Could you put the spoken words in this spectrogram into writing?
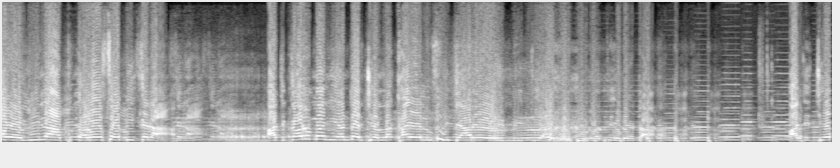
આવો વિલાપ કરો છો દીકરા. આજ કર્મની અંદર જે લખાયેલું છે જ્યારે નથી બેટા. આજે જે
